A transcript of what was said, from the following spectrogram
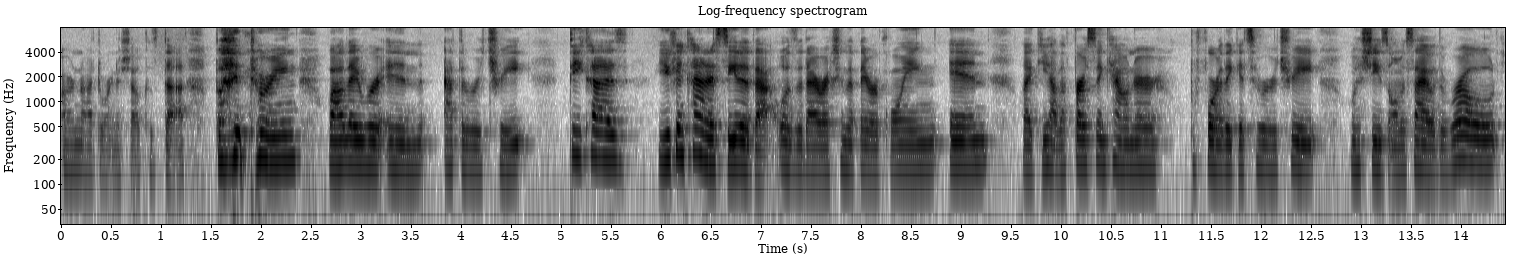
or not during the show, cause duh, but during while they were in at the retreat because you can kind of see that that was the direction that they were going in. Like you have the first encounter before they get to retreat when she's on the side of the road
